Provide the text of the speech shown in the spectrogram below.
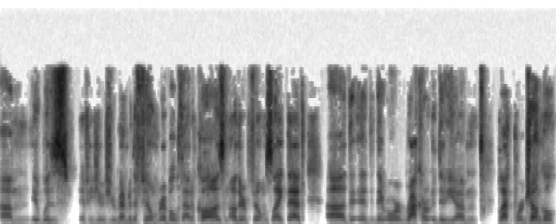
um, it was, if, if, you, if, you, remember the film Rebel Without a Cause and other films like that, uh, they, or Rock, the um, Blackboard Jungle.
